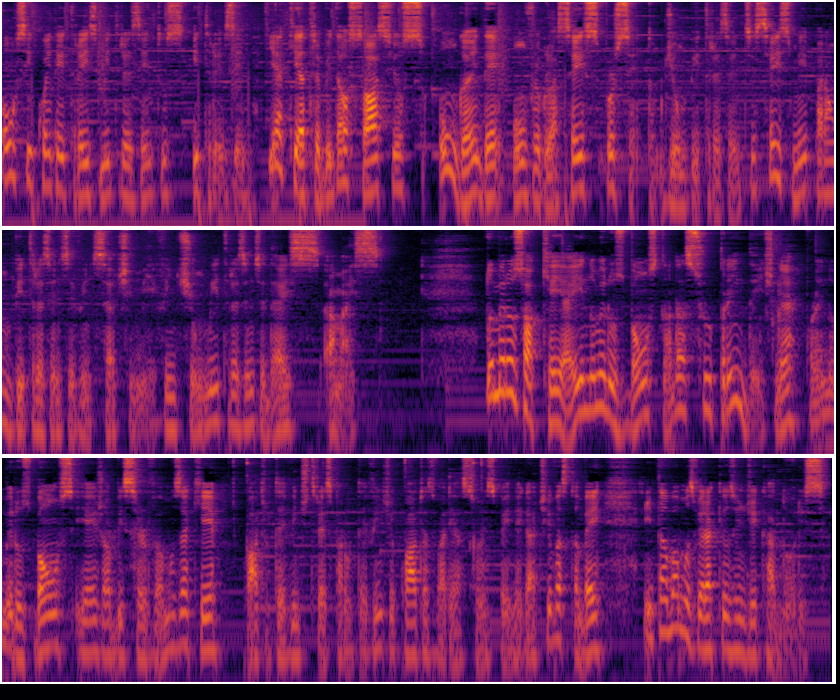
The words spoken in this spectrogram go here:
ou 53.313. E aqui atribuído aos sócios, um ganho de 1,6% de 1 bi 306 mil para um bi 327 mil, 21.310 a mais. Números ok aí, números bons, nada surpreendente, né? Porém, números bons, e aí já observamos aqui 4T23 para um T24, as variações bem negativas também. Então vamos ver aqui os indicadores.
